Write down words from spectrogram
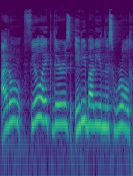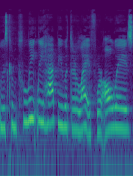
I don't feel like there's anybody in this world who is completely happy with their life. We're always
